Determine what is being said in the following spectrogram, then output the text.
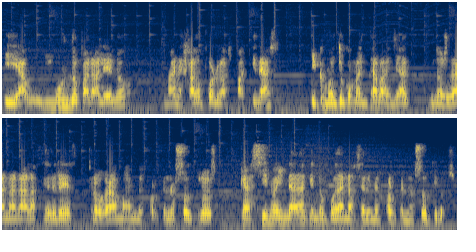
y hago un mundo paralelo manejado por las máquinas y como tú comentabas, ya nos ganan al ajedrez, programan mejor que nosotros, casi no hay nada que no puedan hacer mejor que nosotros.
